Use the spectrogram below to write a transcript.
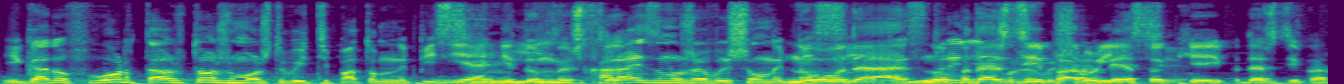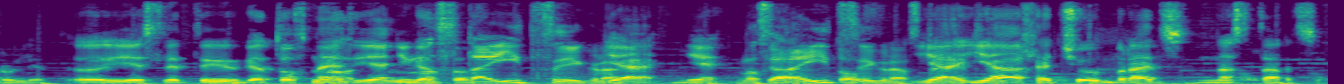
И God of War тоже, тоже может выйти потом на PC. Я не и думаю, что... Horizon уже вышел на PC. Ну да, ну подожди пару лет, окей, подожди пару лет. Э, если ты готов на но, это, я не готов. Настоится игра. Я не Настоится готов. игра. Я, я хочу брать на старте.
